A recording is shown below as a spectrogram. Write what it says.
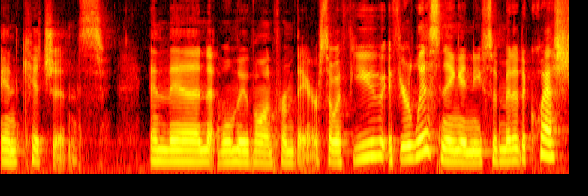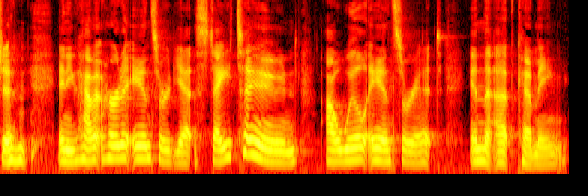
and kitchens and then we'll move on from there. So if you if you're listening and you submitted a question and you haven't heard it answered yet, stay tuned. I will answer it in the upcoming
